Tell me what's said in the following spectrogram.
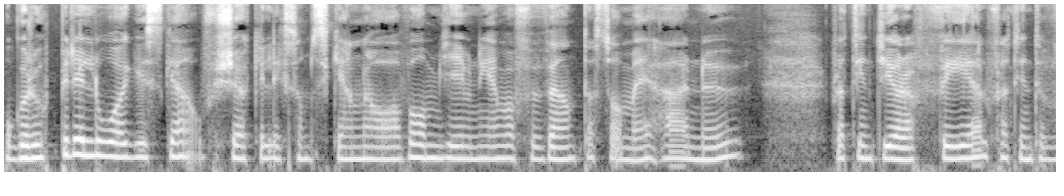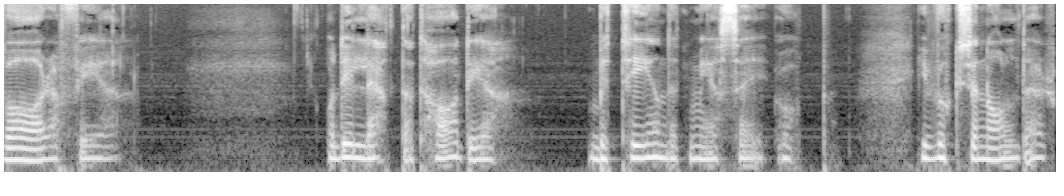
och går upp i det logiska och försöker liksom scanna av omgivningen. Vad förväntas av mig här nu? för att inte göra fel, för att inte vara fel. Och det är lätt att ha det beteendet med sig upp i vuxen ålder.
